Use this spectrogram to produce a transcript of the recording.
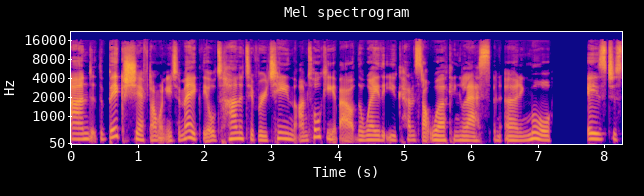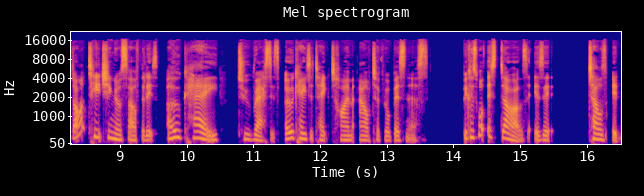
And the big shift I want you to make, the alternative routine that I'm talking about, the way that you can start working less and earning more, is to start teaching yourself that it's okay to rest. It's okay to take time out of your business. Because what this does is it tells it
